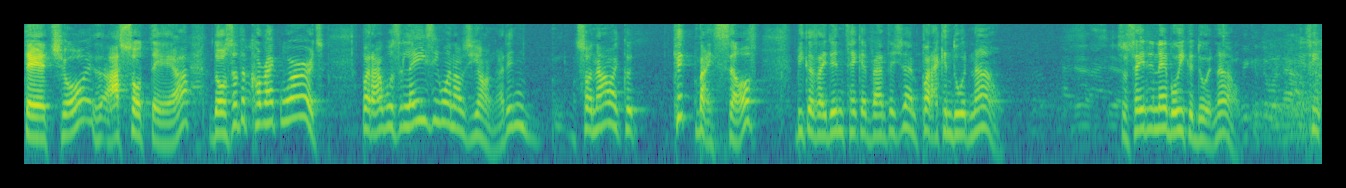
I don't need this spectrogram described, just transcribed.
Techo, azotea. Those are the correct words. But I was lazy when I was young. I didn't. So now I could kick myself because I didn't take advantage then, but I can do it now. So say to the neighbor, we could do it now. Do it now. See,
